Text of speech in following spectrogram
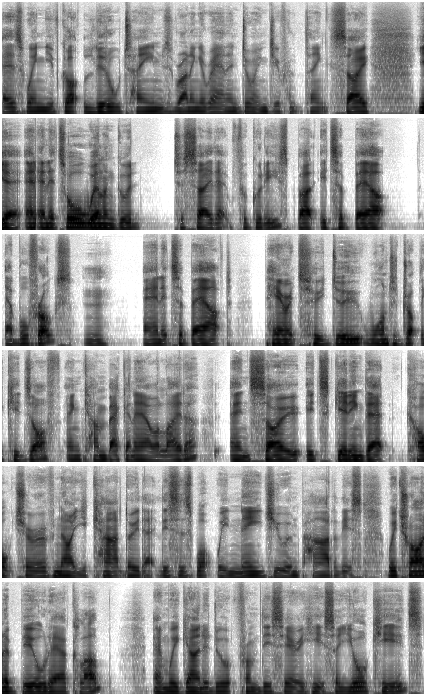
as when you've got little teams running around and doing different things. So, yeah, and, and it's all well and good to say that for goodies, but it's about our bullfrogs mm. and it's about parents who do want to drop the kids off and come back an hour later. And so it's getting that culture of no, you can't do that. This is what we need you and part of this. We're trying to build our club and we're going to do it from this area here. So your kids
